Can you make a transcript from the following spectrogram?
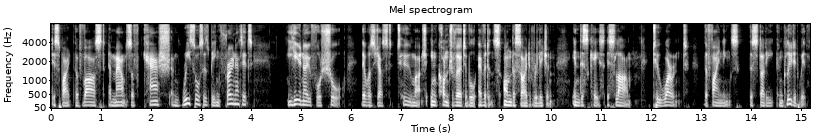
despite the vast amounts of cash and resources being thrown at it, you know for sure there was just too much incontrovertible evidence on the side of religion, in this case Islam, to warrant the findings the study concluded with.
